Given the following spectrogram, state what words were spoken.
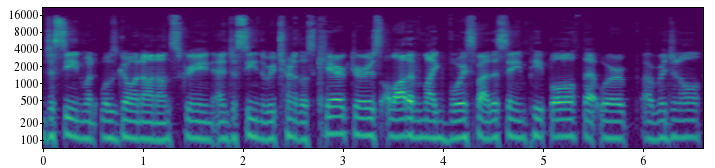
just seeing what was going on on screen and just seeing the return of those characters. A lot of them like voiced by the same people that were original.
